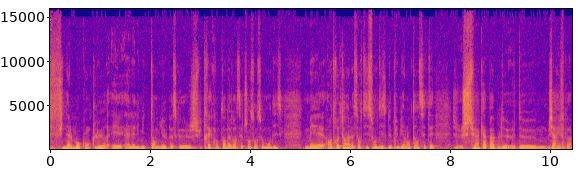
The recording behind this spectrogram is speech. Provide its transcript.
finalement conclure, et à la limite tant mieux, parce que je suis très content d'avoir cette chanson sur mon disque, mais entre-temps, elle a sorti son disque depuis bien longtemps. C'était, je, suis incapable de... J'y arrive pas.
